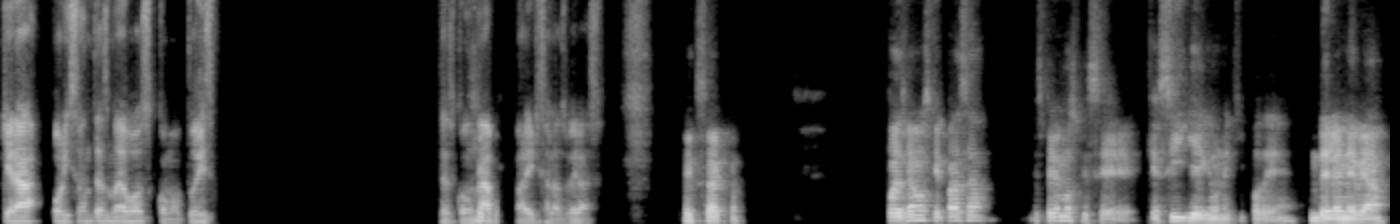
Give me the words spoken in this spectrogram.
quiera horizontes nuevos, como tú dices, con una sí. para irse a Las Vegas. Exacto. Pues vemos qué pasa. Esperemos que, se, que sí llegue un equipo de, de la NBA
